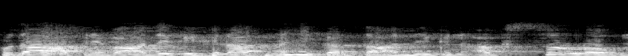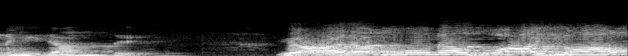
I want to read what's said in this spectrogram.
خدا اپنے وعدے کے خلاف نہیں کرتا، لیکن اکثر لوگ نہیں جانتے۔ يعلمون ظاهرا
